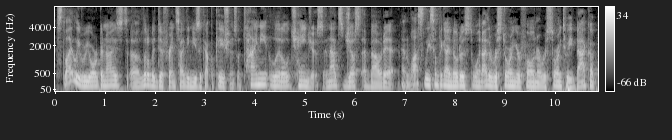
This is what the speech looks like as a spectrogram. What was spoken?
slightly reorganized, a little bit different inside the music application. So tiny little changes and that's just about it. And lastly, something I noticed when either restoring your phone or restoring to a backup,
